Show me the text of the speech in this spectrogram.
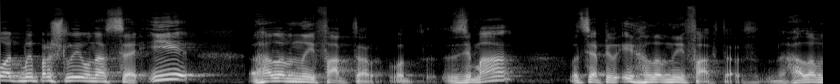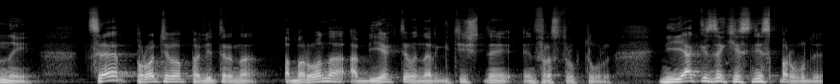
от, ми пройшли, у нас це. І головний фактор, от зима, оця, і головний фактор, головний, це протиповітряна оборона об'єктів енергетичної інфраструктури. Ніякі захисні споруди.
